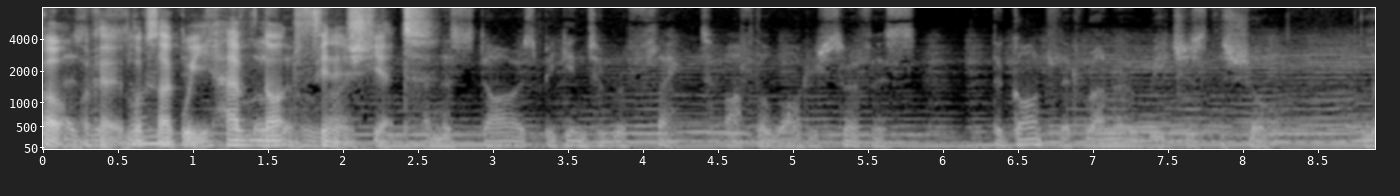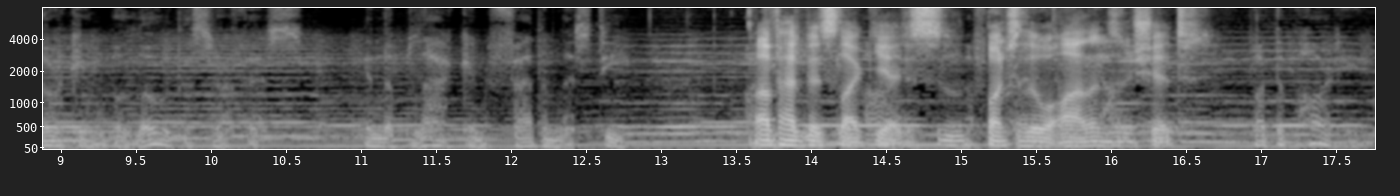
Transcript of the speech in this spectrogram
Oh, As the okay. Looks like we have not finished yet. And the stars begin to reflect off the water's surface. The gauntlet runner reaches the shore, lurking below the surface, in the black and fathomless deep. I've had this like yeah, just a bunch of little islands and shit. But the party,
